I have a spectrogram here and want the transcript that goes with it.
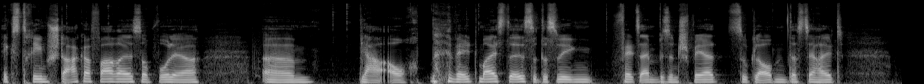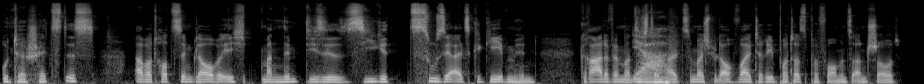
extrem starker Fahrer ist, obwohl er ähm, ja auch Weltmeister ist und deswegen fällt es einem ein bisschen schwer zu glauben, dass der halt unterschätzt ist. aber trotzdem glaube ich, man nimmt diese Siege zu sehr als gegeben hin. Gerade wenn man ja. sich dann halt zum Beispiel auch Valtteri Bottas Performance anschaut.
